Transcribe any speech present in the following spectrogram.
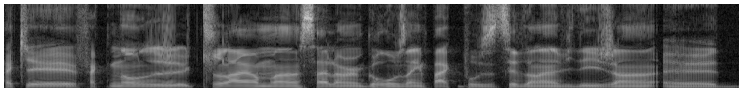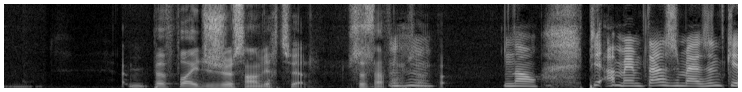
Fait que, fait que non, je- clairement, ça a un gros impact positif dans la vie des gens. Euh, ils peuvent pas être juste en virtuel. Ça, ça fonctionne Mhm. pas. Non. Puis en même temps, j'imagine que,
